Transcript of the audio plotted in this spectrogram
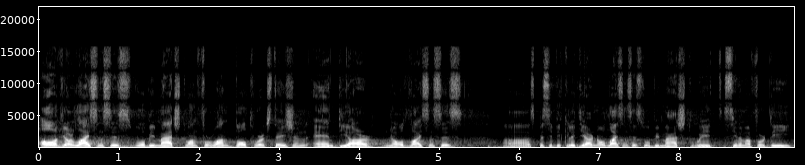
all of your licenses will be matched one for one, both workstation and DR node licenses. Uh, specifically, DR node licenses will be matched with Cinema 4D uh,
